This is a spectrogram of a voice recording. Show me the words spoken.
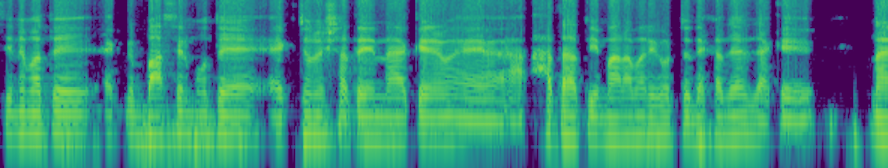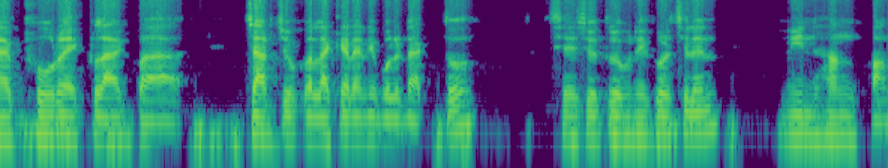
সিনেমাতে একটা বাসের মধ্যে একজনের সাথে নায়কের হাতাহাতি মারামারি করতে দেখা যায়, যাকে নায়ক ফোর এক লাখ বা চার চৌকলা কেরানি বলে ডাকতো। সে চরিত্র অভিনয় করেছিলেন Min Hang Fang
